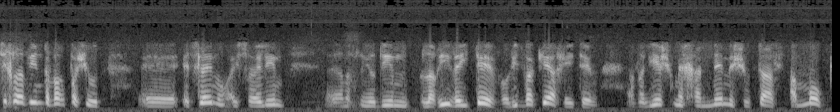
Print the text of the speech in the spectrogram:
צריך להבין דבר פשוט. אה, אצלנו, הישראלים, אה, אנחנו יודעים לריב היטב או להתווכח היטב, אבל יש מכנה משותף עמוק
